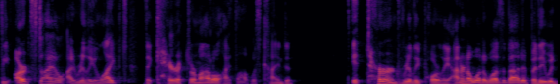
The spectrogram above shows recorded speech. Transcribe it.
the art style I really liked. The character model I thought was kind of it turned really poorly. I don't know what it was about it, but it would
